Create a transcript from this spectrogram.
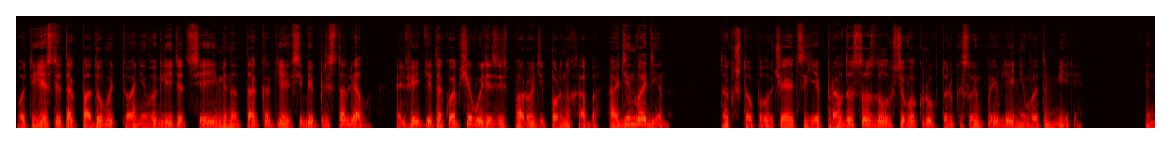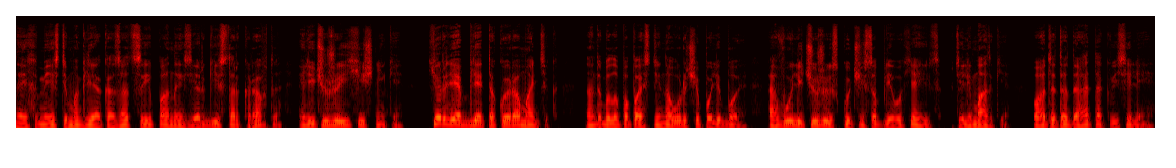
Вот если так подумать, то они выглядят все именно так, как я их себе представлял. Эльфийки так вообще вылезли из пародии порнохаба, один в один. Так что, получается, я и правда создал все вокруг только своим появлением в этом мире. И на их месте могли оказаться и паны Зерги из Старкрафта или чужие хищники. Хер я, блядь, такой романтик? Надо было попасть не на урочи поле боя, а в уле чужих с кучей сопливых яиц, в телематке. Вот это да, так веселее.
